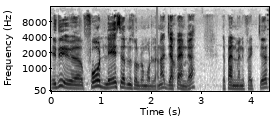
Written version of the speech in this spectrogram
இது ஃபோர்ட் லேசர்னு சொல்கிற மாடல்னா ஜப்பான்ட ஜப்பான் மேனுஃபேக்சர்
